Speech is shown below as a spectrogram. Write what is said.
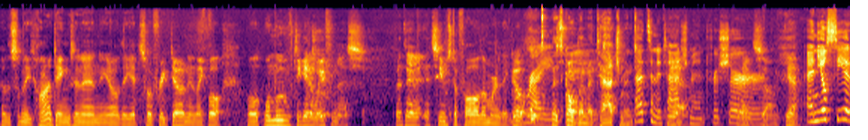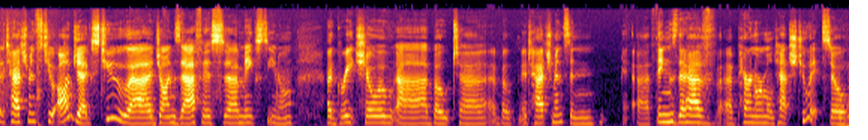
have some of these hauntings, and then you know they get so freaked out and they're like, well, we'll we'll move to get away from this, but then it seems to follow them where they go. right It's called an attachment. that's an attachment for sure Right. So yeah. and you'll see it attachments to objects too uh john zaffis uh, makes you know a great show uh, about uh, about attachments and uh, things that have paranormal attached to it. So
